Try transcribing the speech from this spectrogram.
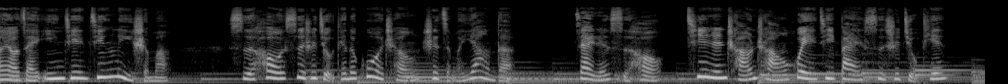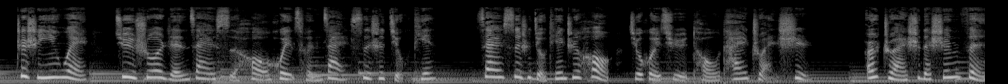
将要在阴间经历什么，死后四十九天的过程是怎么样的。在人死后，亲人常常会祭拜四十九天，这是因为据说人在死后会存在四十九天，在四十九天之后就会去投胎转世，而转世的身份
